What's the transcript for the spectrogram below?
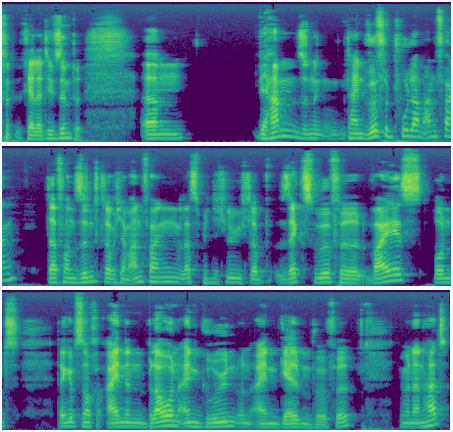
Relativ simpel. Ähm, wir haben so einen kleinen Würfelpool am Anfang. Davon sind, glaube ich, am Anfang, lass mich nicht lügen, ich glaube, sechs Würfel weiß und dann gibt's noch einen blauen, einen grünen und einen gelben Würfel, den man dann hat.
